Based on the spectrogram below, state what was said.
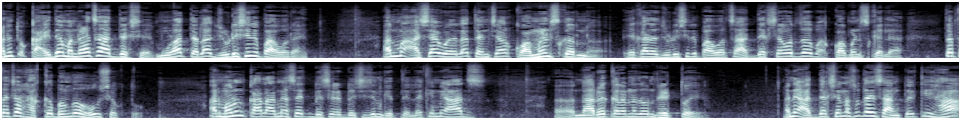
आणि तो कायदे मंडळाचा अध्यक्ष आहे. मुळात त्याला ज्युडिशरी पॉवर आहेत. आणि मग अशा वेळेला त्यांच्यावर कॉमेंट्स करणं एखाद्या ज्युडिशरी पॉवरचा अध्यक्षावर जर कॉमेंट्स केल्या तर त्याच्यावर हक्कभंग होऊ शकतो. आणि म्हणून काल आम्ही असं एक डिसिजन घेतलेलं आहे की मी आज नार्वेकरांना जाऊन भेटतोय. आणि अध्यक्षांना सुद्धा हे सांगतोय की हा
